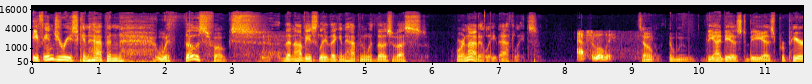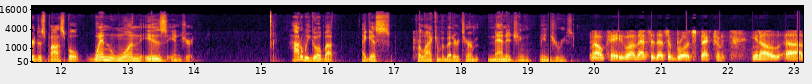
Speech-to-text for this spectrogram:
If injuries can happen with those folks, then obviously they can happen with those of us who are not elite athletes. Absolutely. So um, the idea is to be as prepared as possible when one is injured. How do we go about, I guess, for lack of a better term, managing injuries? Okay, well, that's a, that's a broad spectrum. You know, uh,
